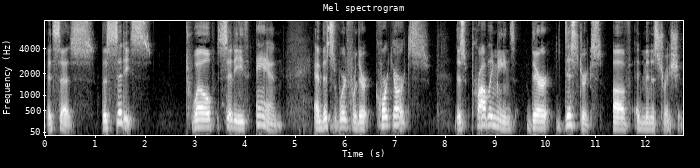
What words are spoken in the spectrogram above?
It says, the cities, 12 cities, and, and this is word for their courtyards. This probably means their districts of administration,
